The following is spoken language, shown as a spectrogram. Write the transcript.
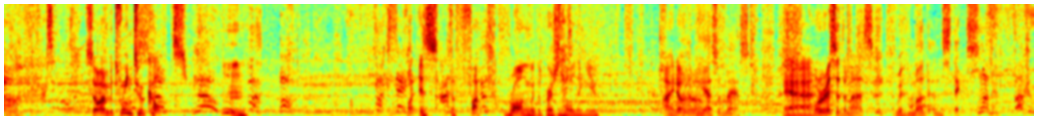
Oh, for fuck's sake. So I'm between two cults. No! Hmm. For fuck's sake! What is the fuck wrong with the person holding you? I don't know. He has a mask Yeah. Or is it the mask? with mud and sticks. Motherfucker!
